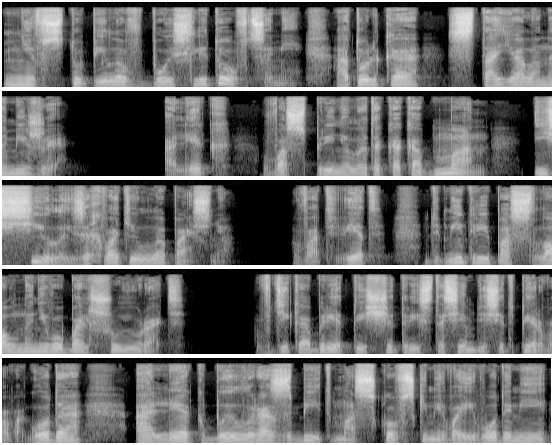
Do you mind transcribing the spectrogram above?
не вступило в бой с литовцами, а только стояло на меже. Олег воспринял это как обман и силой захватил Лопасню. В ответ Дмитрий послал на него большую рать. В декабре 1371 года Олег был разбит московскими воеводами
